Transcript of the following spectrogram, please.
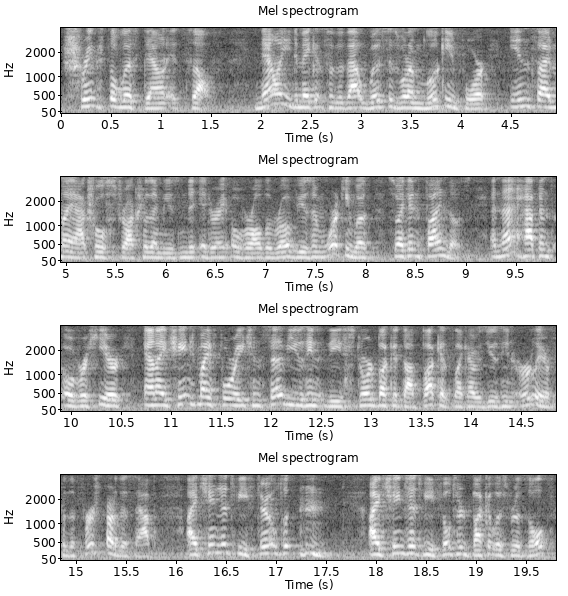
shrinks the list down itself. Now I need to make it so that that list is what I'm looking for inside my actual structure that I'm using to iterate over all the row views I'm working with so I can find those. And that happens over here. And I change my for each, instead of using the stored bucket.buckets like I was using earlier for the first part of this app, I change it to be filtered. I change that to be filtered bucket list results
